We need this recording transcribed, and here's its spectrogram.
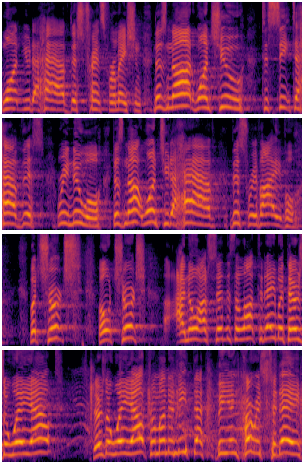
want you to have this transformation, does not want you to see to have this renewal, does not want you to have this revival. But church, oh church, I know I've said this a lot today, but there's a way out. There's a way out from underneath that. Be encouraged today.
